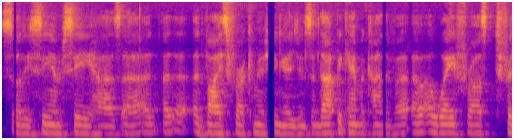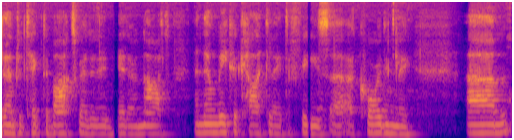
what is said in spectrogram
so the CMC has uh, advice for our commissioning agents, and that became a kind of a, a, way for us for them to tick the box whether they did or not, and then we could calculate the fees uh, accordingly. Um,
